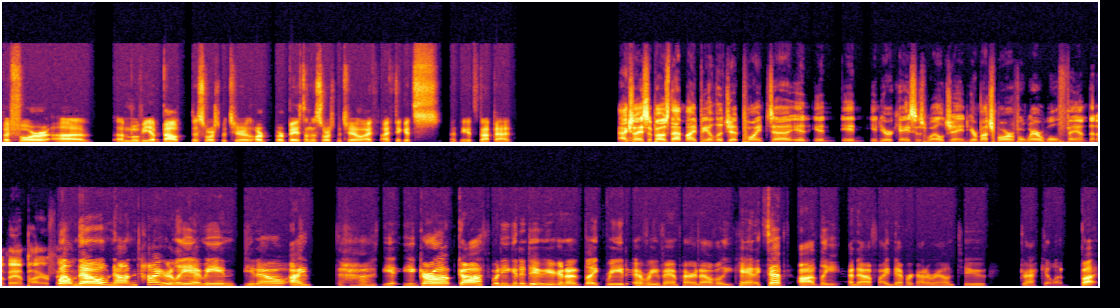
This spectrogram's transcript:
But for uh, a movie about the source material or, or based on the source material, I, I think it's I think it's not bad. Actually, I suppose that might be a legit point uh, in, in, in, in your case as well, Jane. You're much more of a werewolf fan than a vampire fan. Well, no, not entirely. I mean, you know, I you, you grow up goth. What are you gonna do? You're gonna like read every vampire novel you can. Except, oddly enough, I never got around to Dracula. But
